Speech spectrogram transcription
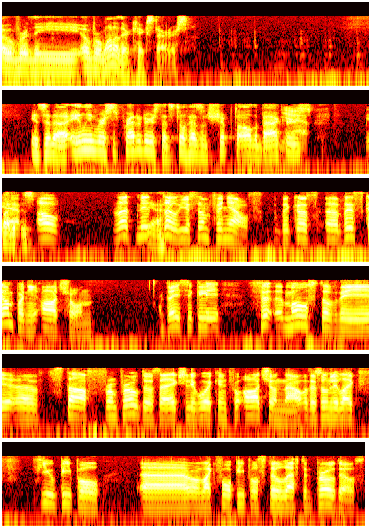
over the over one of their Kickstarters. Is it uh, Alien versus Predators that still hasn't shipped to all the backers, Yeah. but yeah. is Oh, let me Yeah. tell you something else. Because uh, this company, Archon, basically, f- uh, most of the uh, staff from Prodos are actually working for Archon now. There's only like f- few people, uh, or like four people still left in Prodos.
